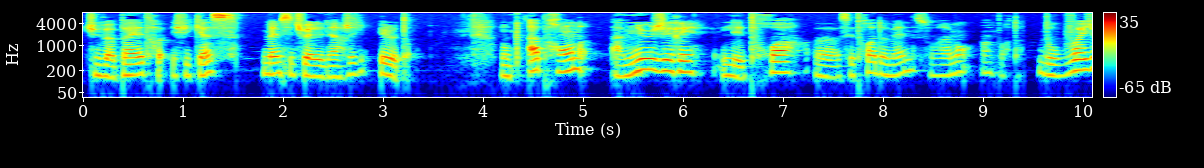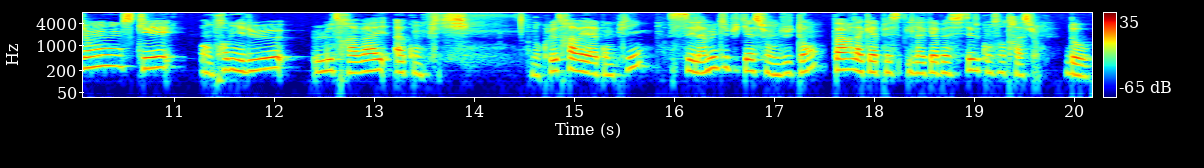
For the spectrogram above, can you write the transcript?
tu ne vas pas être efficace même si tu as l'énergie et le temps. Donc apprendre à mieux gérer les trois, euh, ces trois domaines sont vraiment importants. Donc voyons ce qu'est en premier lieu le travail accompli. Donc le travail accompli, c'est la multiplication du temps par la, capacité de concentration. Donc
